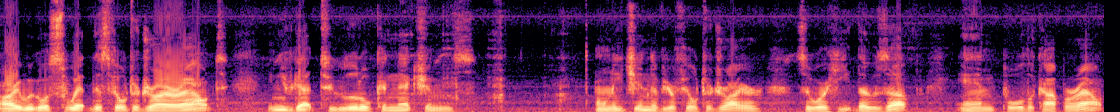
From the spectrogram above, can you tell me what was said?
Alright, we're going to sweat this filter dryer out. And you've got two little connections on each end of your filter dryer. So we'll heat those up and pull the copper out.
